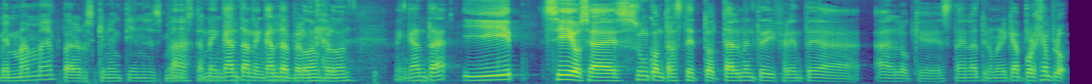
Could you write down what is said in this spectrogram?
Me mama, para los que no entiendes, me ah, gusta me mucho. encanta, me encanta, Me perdón, encanta. perdón. Me encanta. Y sí, o sea, es un contraste totalmente diferente a, a lo que está en Latinoamérica. Por ejemplo,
